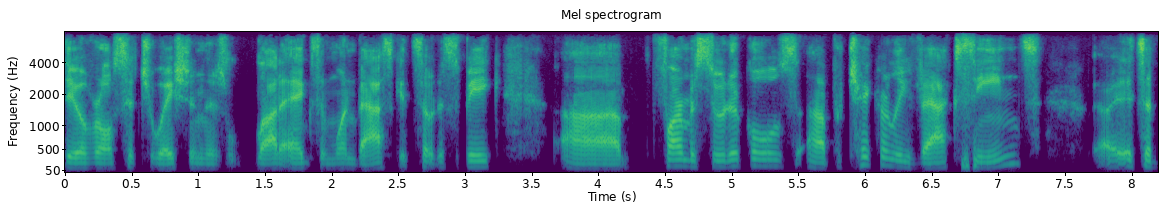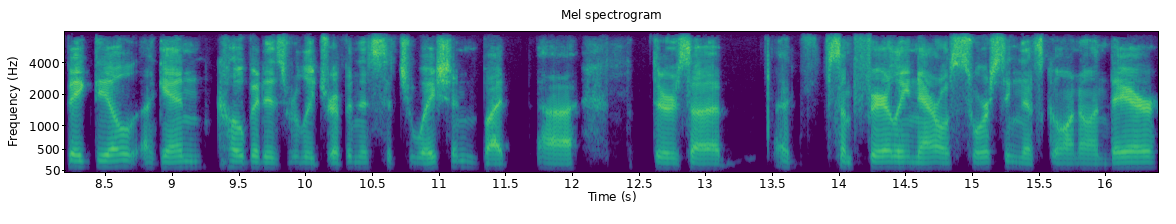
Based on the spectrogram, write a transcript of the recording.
the overall situation, there's a lot of eggs in one basket, so to speak. Uh, pharmaceuticals, uh, particularly vaccines, uh, it's a big deal. Again, COVID has really driven this situation, but uh, there's a, a, some fairly narrow sourcing that's going on there.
